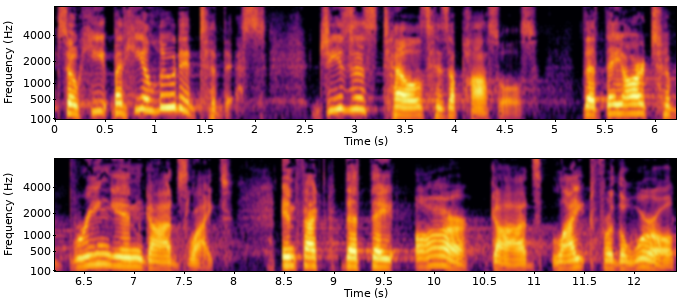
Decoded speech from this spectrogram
so he but he alluded to this. Jesus tells his apostles that they are to bring in God's light. In fact, that they are God's light for the world.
